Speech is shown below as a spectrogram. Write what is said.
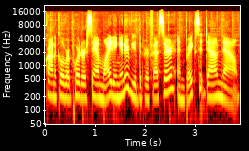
Chronicle reporter Sam Whiting interviewed the professor and breaks it down now.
